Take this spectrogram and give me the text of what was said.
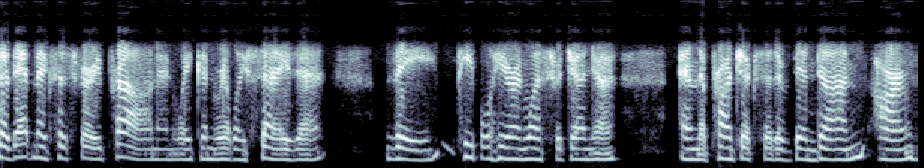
So that makes us very proud, and we can really say that the people here in West Virginia and the projects that have been done are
